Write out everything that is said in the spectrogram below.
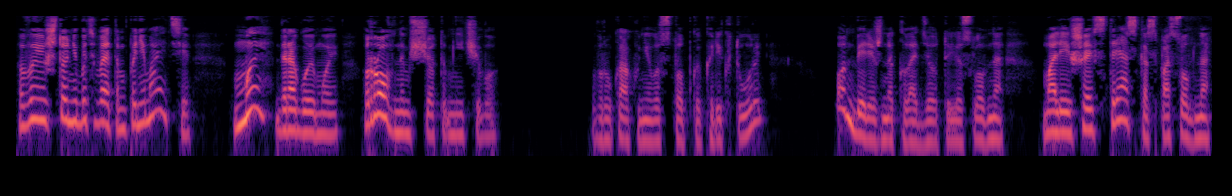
Вы что-нибудь в этом понимаете? Мы, дорогой мой, ровным счетом ничего. В руках у него стопка корректуры. Он бережно кладет ее, словно малейшая встряска способна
